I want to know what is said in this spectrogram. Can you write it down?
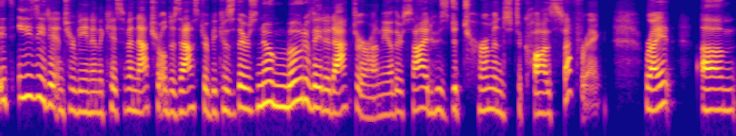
it's easy to intervene in the case of a natural disaster because there's no motivated actor on the other side who's determined to cause suffering, right? Um,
